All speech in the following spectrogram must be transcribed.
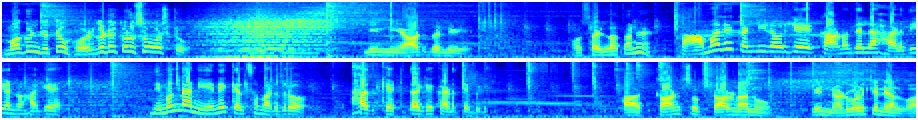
ಮಗನ ಜೊತೆ ಹೊರಗಡೆ ಕಳಿಸೋವಷ್ಟು. ನೀನು ಈ ಆಟದಲ್ಲಿ ಹೊಸ ಇಲ್ಲ ತಾನೇ? ಕಾಮಾಲೆ ಕಣ್ಣೀರವ್ರಿಗೆ ಕಾಣೋದೆಲ್ಲ ಹಳದಿ ಅನ್ನೋ ಹಾಗೆ. ನಿಮಗೆ ನಾನು ಏನೇ ಕೆಲಸ ಮಾಡಿದ್ರು ಅದು ಕೆಟ್ಟದಾಗೆ ಕಾಣುತ್ತೆ ಬಿಡಿ. ಆ ಕಾಣಿಸೋ ಕಾರಣನು ನಿನ್ನ ನಡವಳಿಕೆನೇ ಅಲ್ವಾ?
